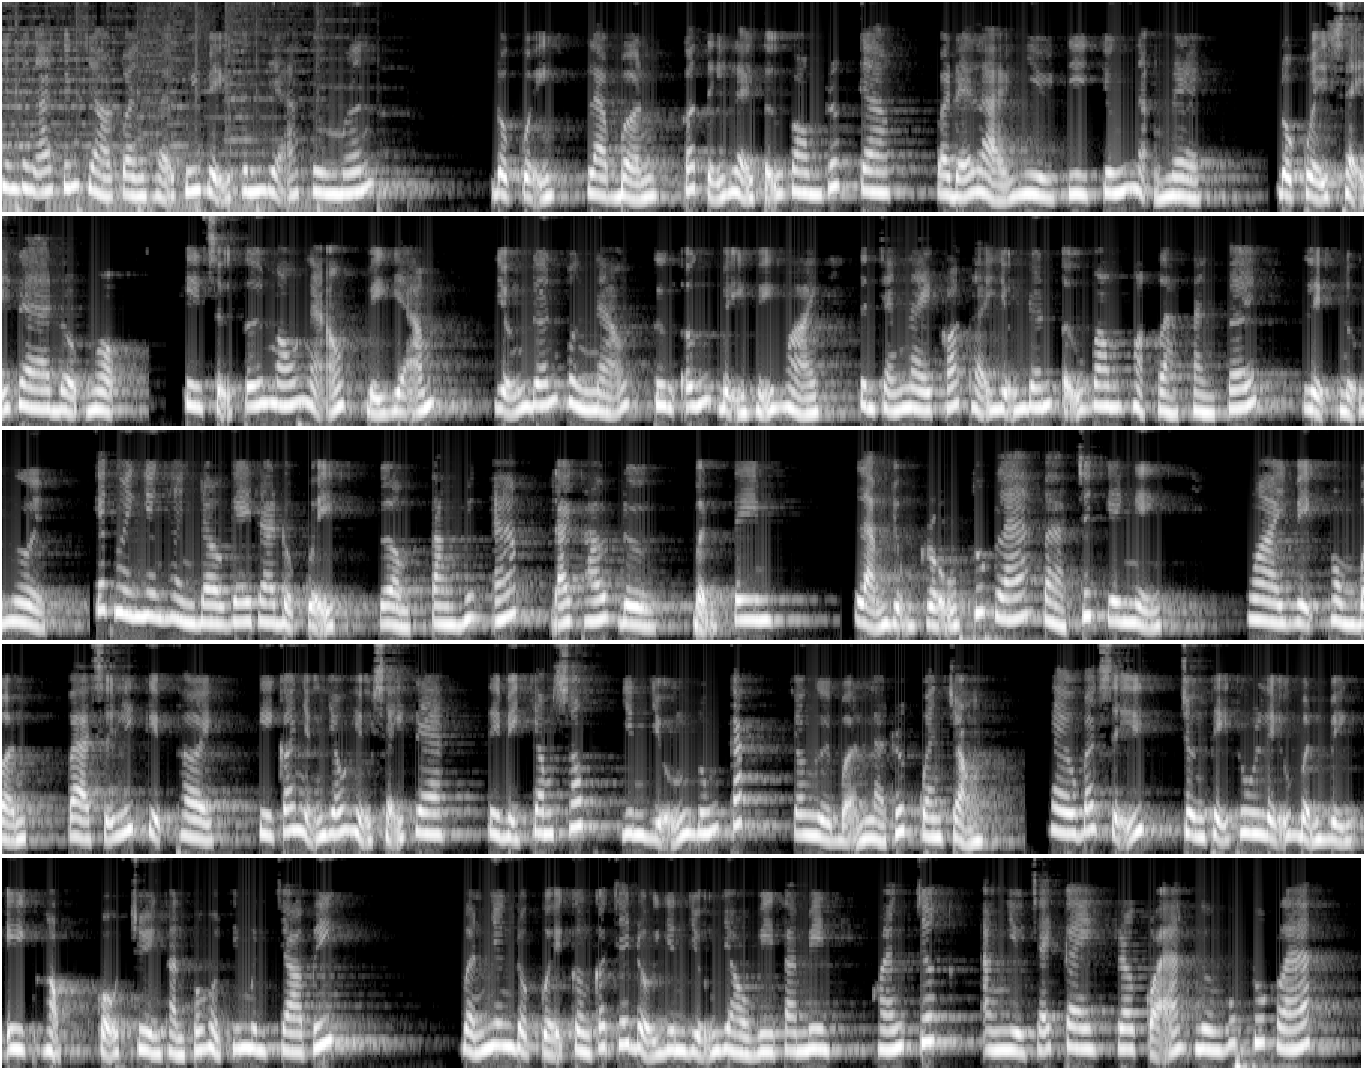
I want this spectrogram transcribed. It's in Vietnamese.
Xin thân ái kính chào toàn thể quý vị khán giả thương mến. Đột quỵ là bệnh có tỷ lệ tử vong rất cao và để lại nhiều di chứng nặng nề. Đột quỵ xảy ra đột ngột khi sự tưới máu não bị giảm dẫn đến phần não tương ứng bị hủy hoại. Tình trạng này có thể dẫn đến tử vong hoặc là tàn phế, liệt nửa người. Các nguyên nhân hàng đầu gây ra đột quỵ gồm tăng huyết áp, đái tháo đường, bệnh tim, lạm dụng rượu, thuốc lá và chất gây nghiện. Ngoài việc phòng bệnh và xử lý kịp thời khi có những dấu hiệu xảy ra, thì việc chăm sóc dinh dưỡng đúng cách cho người bệnh là rất quan trọng. Theo bác sĩ Trần Thị Thu Liễu Bệnh viện Y học cổ truyền thành phố Hồ Chí Minh cho biết, bệnh nhân đột quỵ cần có chế độ dinh dưỡng giàu vitamin, khoáng chất, ăn nhiều trái cây, rau quả, ngừng hút thuốc lá,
